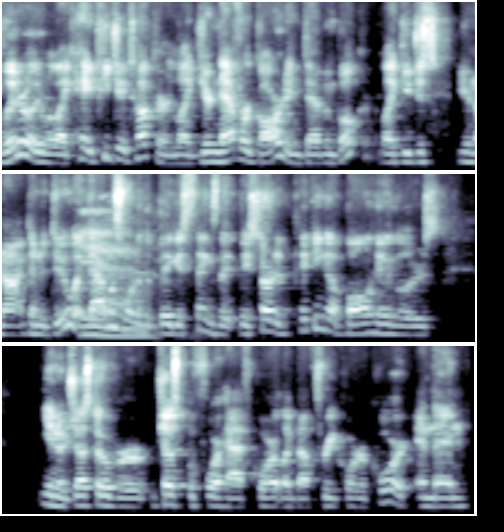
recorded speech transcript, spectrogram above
literally were like, "Hey, PJ Tucker, like you're never guarding Devin Booker. Like you just you're not going to do it." Yeah. That was one of the biggest things. They, they started picking up ball handlers, you know, just over just before half court, like about three quarter court, and then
